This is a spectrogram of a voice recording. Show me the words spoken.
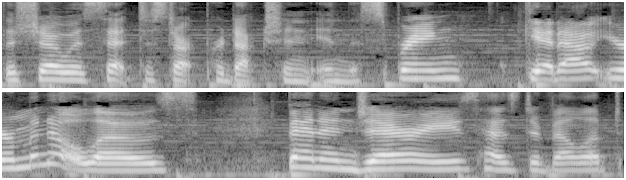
The show is set to start production in the spring. Get out your Manolos. Ben and Jerry's has developed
